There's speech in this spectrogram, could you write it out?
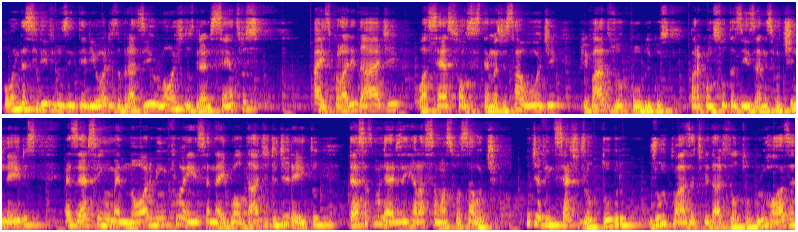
ou ainda se vive nos interiores do Brasil, longe dos grandes centros, a escolaridade, o acesso aos sistemas de saúde, privados ou públicos, para consultas e exames rotineiros, exercem uma enorme influência na igualdade de direito dessas mulheres em relação à sua saúde. No dia 27 de outubro, junto às atividades do Outubro Rosa,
